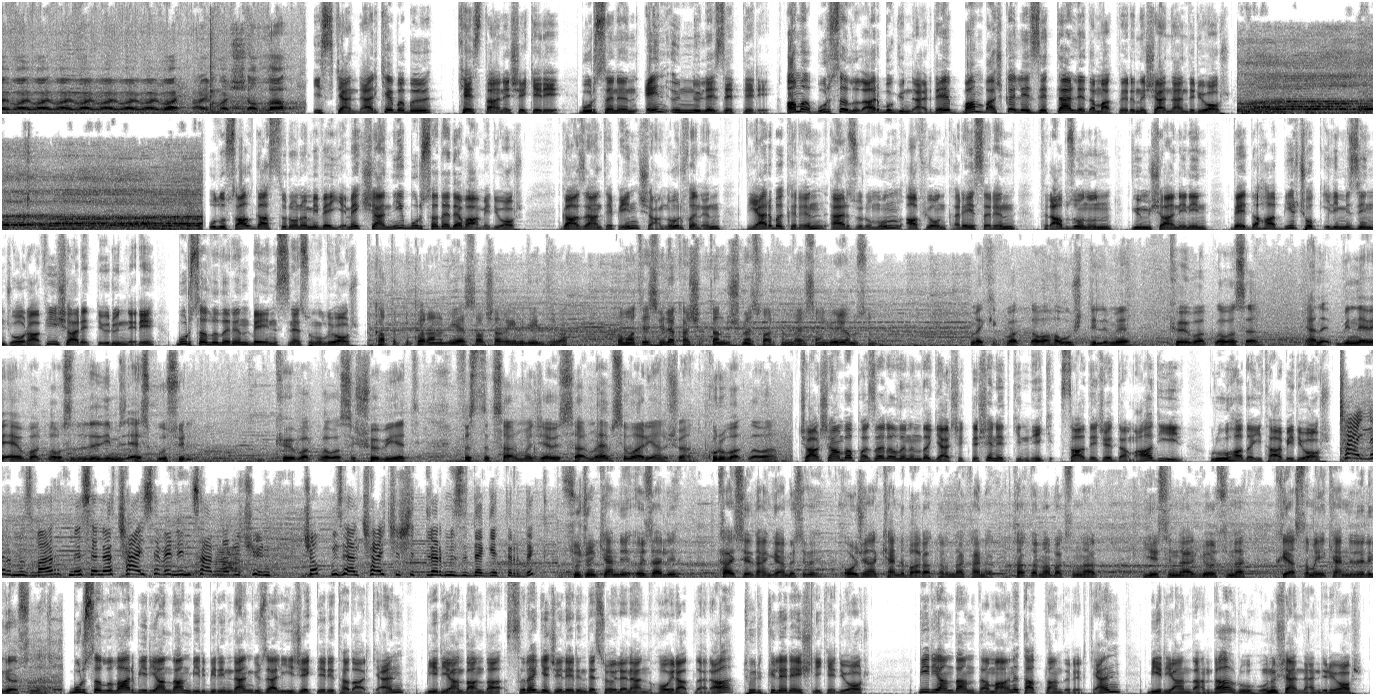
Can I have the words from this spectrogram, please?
Vay vay vay vay vay vay vay vay. Ay maşallah. İskender kebabı, kestane şekeri, Bursa'nın en ünlü lezzetleri. Ama Bursalılar bugünlerde bambaşka lezzetlerle damaklarını şenlendiriyor. Ulusal Gastronomi ve Yemek Şenliği Bursa'da devam ediyor. Gaziantep'in, Şanlıurfa'nın, Diyarbakır'ın, Erzurum'un, Afyonkarahisar'ın, Trabzon'un, Gümüşhane'nin ve daha birçok ilimizin coğrafi işaretli ürünleri Bursalıların beğenisine sunuluyor. Katıklık oranı diğer salçalar gibi değildir bak. Domates bile kaşıktan düşmez farkındaysan görüyor musun? Mekik baklava, havuç dilimi, köy baklavası. Yani bir nevi ev baklavası da dediğimiz eski usul köy baklavası, şöbiyet, fıstık sarma, ceviz sarma hepsi var yani şu an. Kuru baklava. Çarşamba pazar alanında gerçekleşen etkinlik sadece damağa değil, ruha da hitap ediyor. Çaylarımız var. Mesela çay seven insanlar için çok güzel çay çeşitlerimizi de getirdik. Sucuğun kendi özelliği Kayseri'den gelmesi ve orijinal kendi baharatlarından kaynaklı. Tatlarına baksınlar, yesinler, görsünler, kıyaslamayı kendileri görsünler. Bursalılar bir yandan birbirinden güzel yiyecekleri tadarken, bir yandan da sıra gecelerinde söylenen hoyratlara, türkülere eşlik ediyor. Bir yandan damağını tatlandırırken, bir yandan da ruhunu şenlendiriyor.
